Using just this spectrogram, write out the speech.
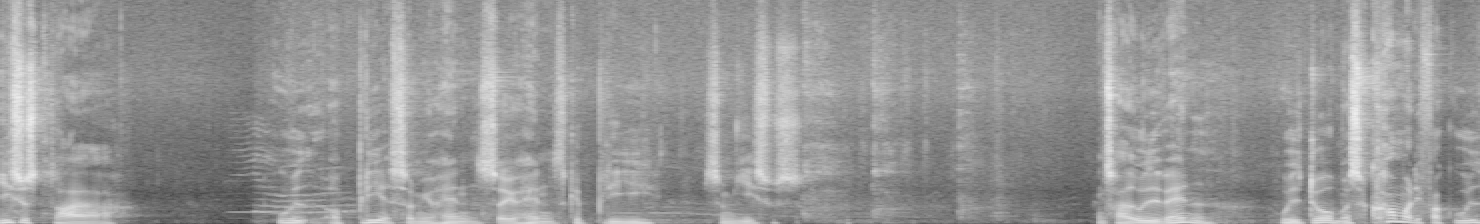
Jesus drejer ud og bliver som Johannes, så Johannes skal blive som Jesus. Han træder ud i vandet, ud i dåben, og så kommer det fra Gud.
